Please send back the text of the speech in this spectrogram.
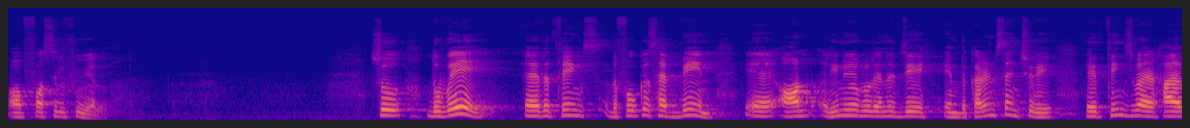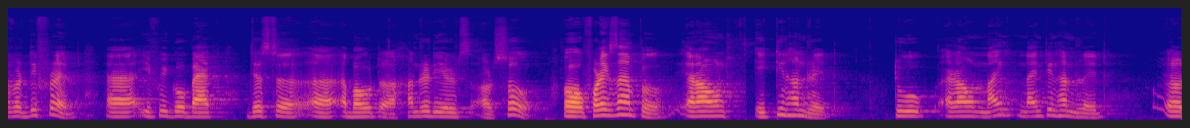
Of fossil fuel. So, the way uh, the things the focus had been uh, on renewable energy in the current century, uh, things were however different if we go back just about 100 years or so. Oh, for example, around 1800 to around 1900 uh,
